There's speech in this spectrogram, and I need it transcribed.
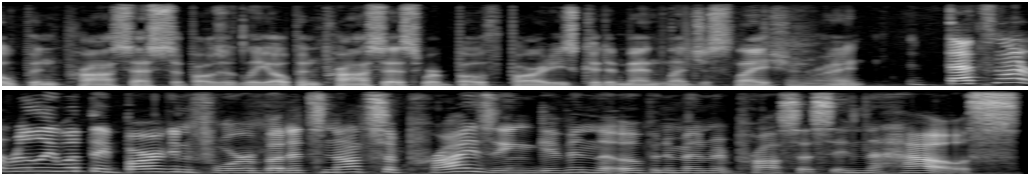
open process, supposedly open process, where both parties could amend legislation, right? That's not really what they bargained for, but it's not surprising given the open amendment process in the House.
